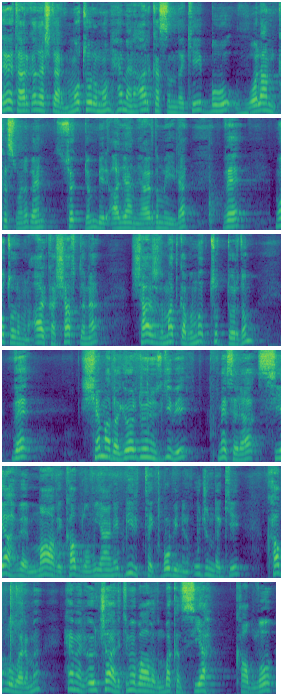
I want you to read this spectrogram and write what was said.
Evet arkadaşlar motorumun hemen arkasındaki bu volan kısmını ben söktüm bir alyan yardımıyla ve motorumun arka şaftına şarjlı matkabımı tutturdum ve şemada gördüğünüz gibi mesela siyah ve mavi kablomu yani bir tek bobinin ucundaki kablolarımı hemen ölçü aletime bağladım. Bakın siyah kablo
